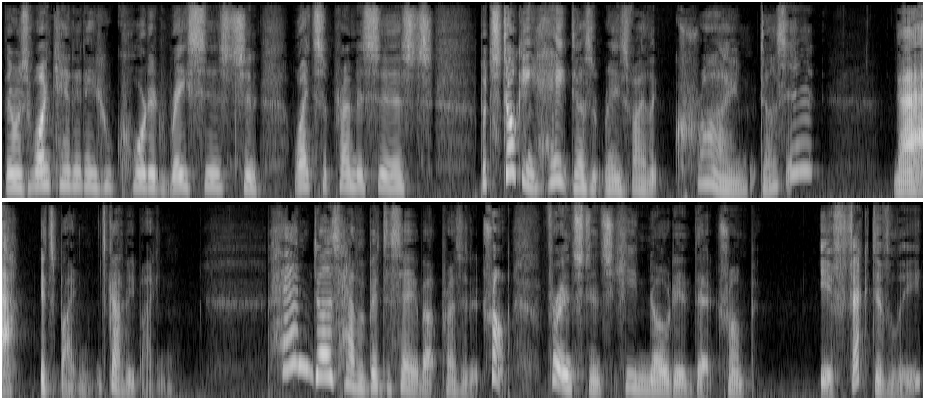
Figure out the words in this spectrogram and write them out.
There was one candidate who courted racists and white supremacists. But stoking hate doesn't raise violent crime, does it? Nah, it's Biden. It's got to be Biden. Penn does have a bit to say about President Trump. For instance, he noted that Trump effectively,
